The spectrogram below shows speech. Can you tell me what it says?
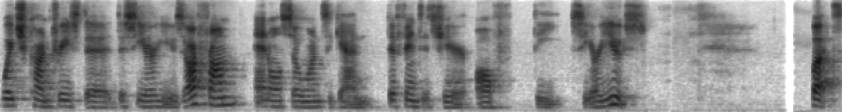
which countries the, the CRUs are from, and also, once again, the vintage year of the CRUs. But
